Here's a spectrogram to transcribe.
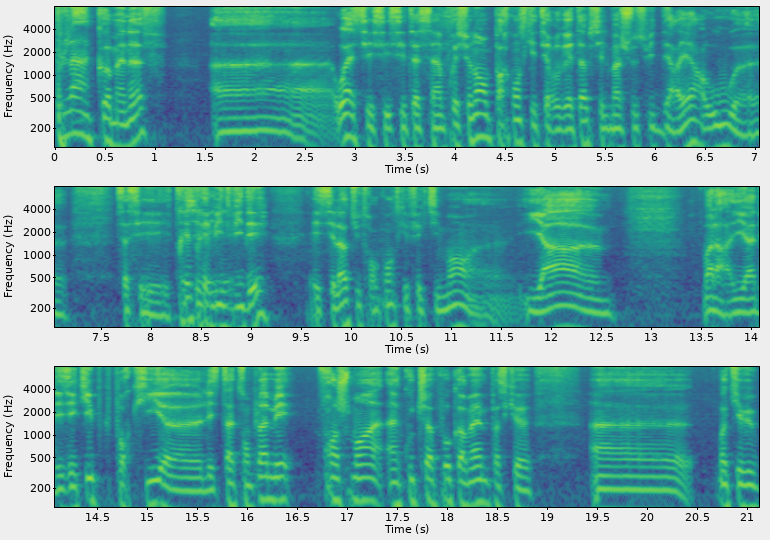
plein comme un œuf, euh, ouais, c'est, c'est, c'est assez impressionnant. Par contre, ce qui était regrettable, c'est le match de suite derrière où euh, ça s'est très très vite vidé. vidé. Et c'est là où tu te rends compte qu'effectivement, euh, il y a, euh, voilà, il y a des équipes pour qui euh, les stades sont pleins. Mais franchement, un, coup de chapeau quand même parce que euh, moi qui ai vu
